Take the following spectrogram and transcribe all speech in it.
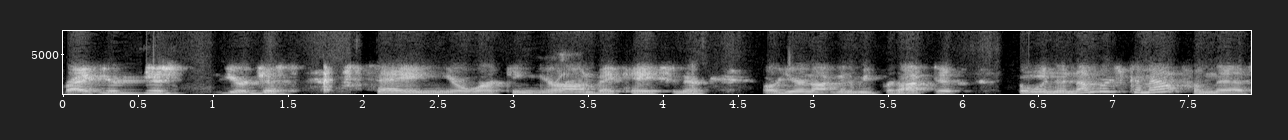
right? You're just you're just saying you're working. You're on vacation, or or you're not going to be productive. But when the numbers come out from this,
